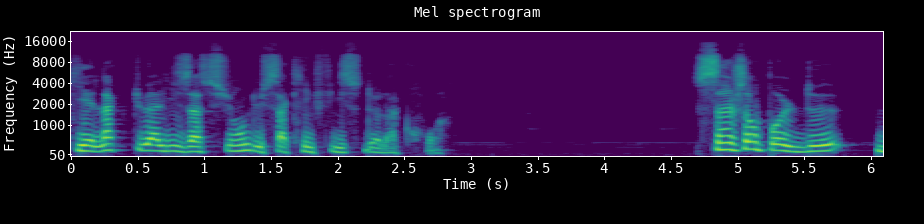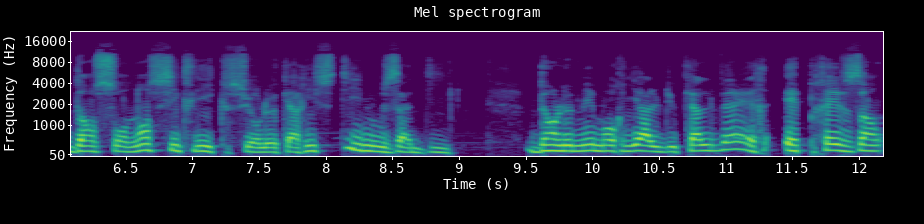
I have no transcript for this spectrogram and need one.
qui est l'actualisation du sacrifice de la croix. Saint Jean-Paul II, dans son encyclique sur l'Eucharistie, nous a dit Dans le mémorial du Calvaire est présent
